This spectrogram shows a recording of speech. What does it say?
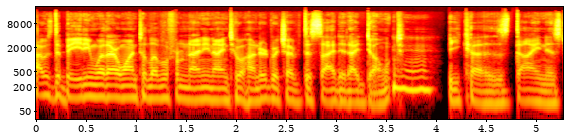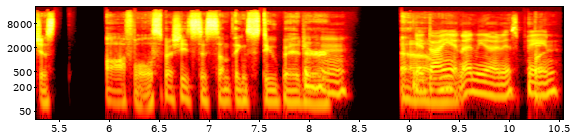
I was debating whether I wanted to level from 99 to 100, which I've decided I don't Mhm, because dying is just awful, especially it's just something stupid or mhm. yeah dying um, at 99 is pain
